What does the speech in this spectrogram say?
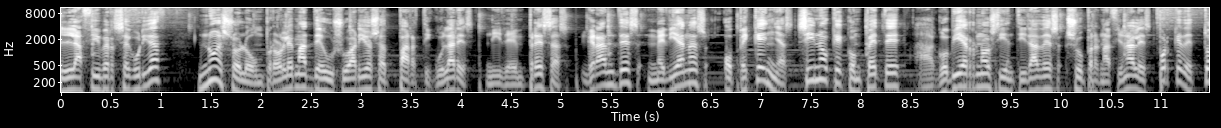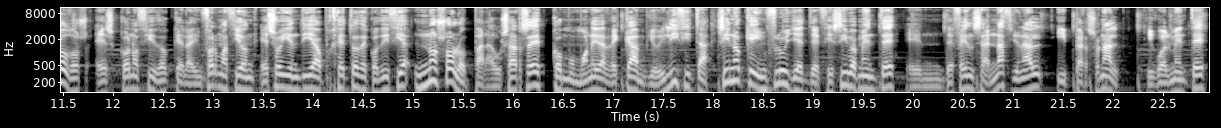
La ciberseguridad no es solo un problema de usuarios particulares, ni de empresas grandes, medianas o pequeñas, sino que compete a gobiernos y entidades supranacionales, porque de todos es conocido que la información es hoy en día objeto de codicia no solo para usarse como moneda de cambio ilícita, sino que influye decisivamente en defensa nacional y personal. Igualmente,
